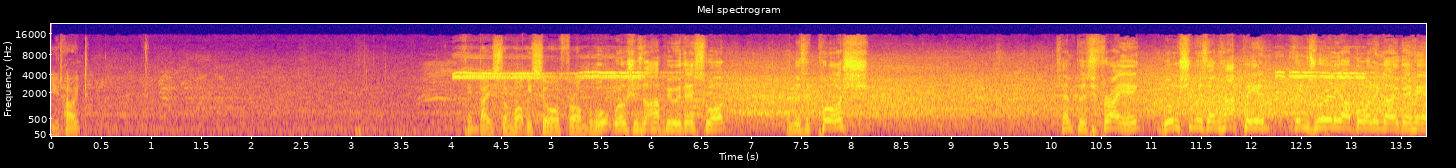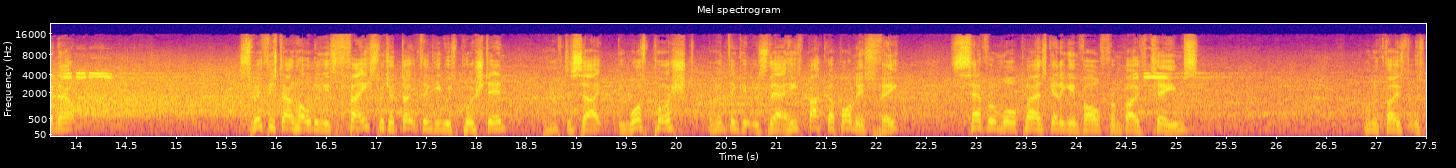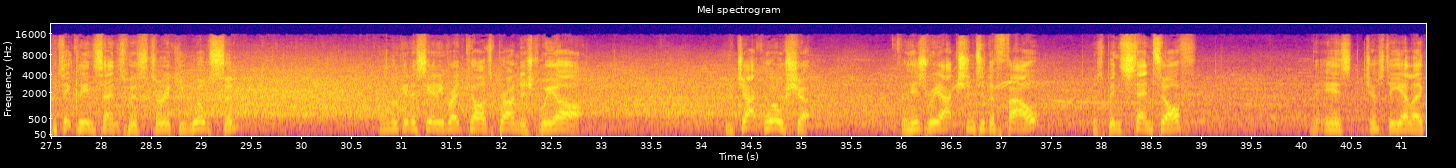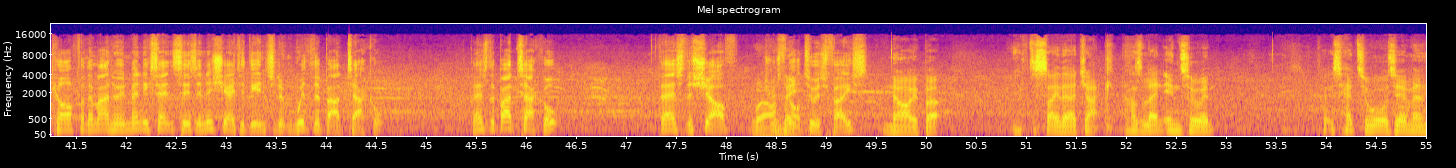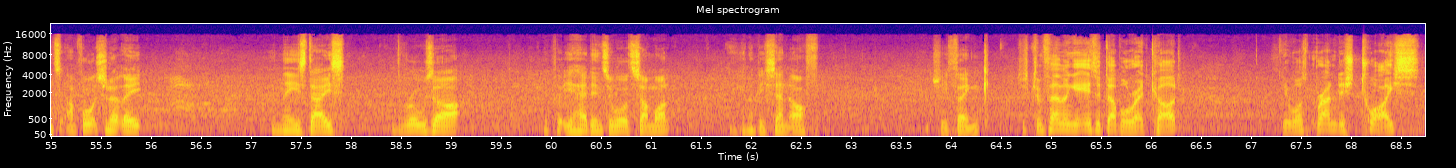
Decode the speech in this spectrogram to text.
you'd hope. I think based on what we saw from... Oh, Wilshere's not happy with this one. And there's a push. Tempers fraying. Wilshere was unhappy and things really are boiling over here now. Smith is down holding his face, which I don't think he was pushed in. I have to say, he was pushed. I don't think it was there. He's back up on his feet. Several more players getting involved from both teams. One of those that was particularly incensed was Tariki Wilson. Are we going to see any red cards brandished? We are. And Jack Wilshere, for his reaction to the foul, has been sent off. It is just a yellow card for the man who in many senses initiated the incident with the bad tackle. There's the bad tackle. There's the shove, Well, which was think- not to his face. No, but you have to say there, Jack has lent into him, put his head towards him, and unfortunately, in these days, the rules are you put your head in towards someone, you're going to be sent off. Actually, think Just confirming it is a double red card. It was brandished twice.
